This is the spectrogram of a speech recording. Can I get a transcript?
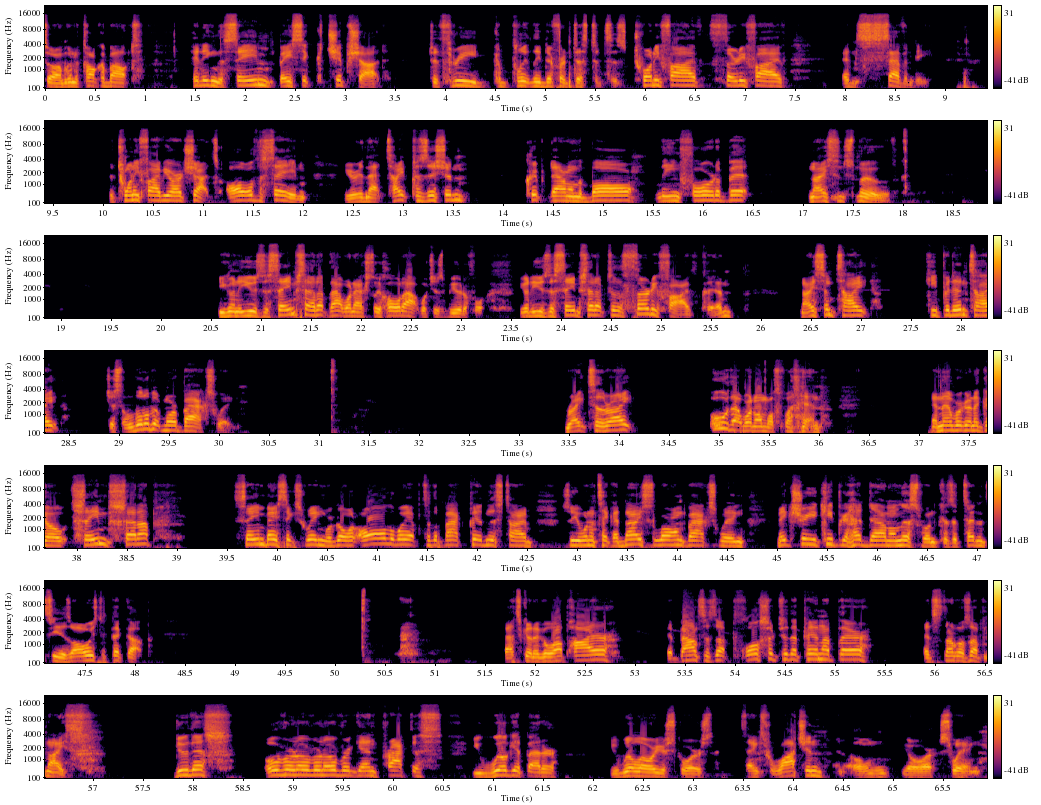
So I'm going to talk about hitting the same basic chip shot to three completely different distances 25, 35, and 70. The 25 yard shots, all the same. You're in that tight position, grip down on the ball, lean forward a bit, nice and smooth. You're going to use the same setup. That one actually hold out, which is beautiful. You're going to use the same setup to the 35 pin. Nice and tight. Keep it in tight. Just a little bit more backswing. Right to the right. Oh, that one almost went in. And then we're going to go same setup, same basic swing. We're going all the way up to the back pin this time. So you want to take a nice long backswing. Make sure you keep your head down on this one because the tendency is always to pick up. That's going to go up higher. It bounces up closer to the pin up there. It snuggles up nice. Do this over and over and over again. Practice. You will get better. You will lower your scores. Thanks for watching and own your swing.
